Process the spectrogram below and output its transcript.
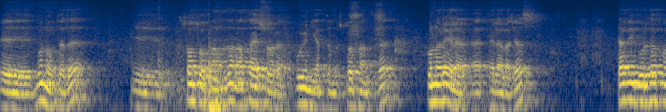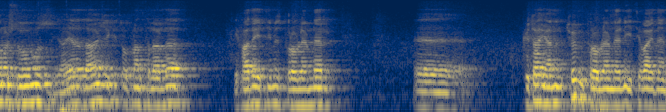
Eee, bu noktada eee, son toplantıdan 6 ay sonra bugün yaptığımız toplantıda bunları ele, ele alacağız. Tabii burada konuştuğumuz ya, da daha önceki toplantılarda ifade ettiğimiz problemler eee Kütahya'nın tüm problemlerini itiva eden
